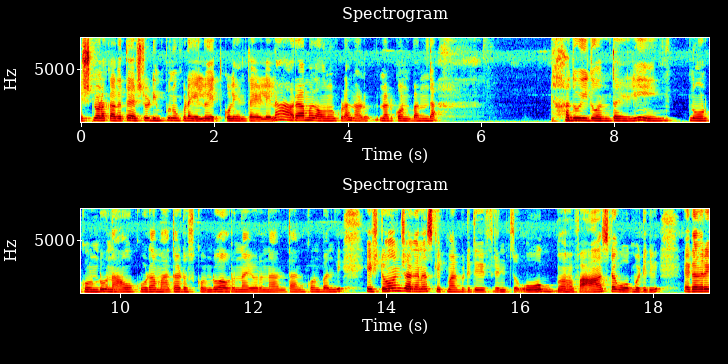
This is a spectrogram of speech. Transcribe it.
ಎಷ್ಟು ನೋಡೋಕ್ಕಾಗುತ್ತೆ ಅಷ್ಟು ಡಿಂಪುನೂ ಕೂಡ ಎಲ್ಲೂ ಎತ್ಕೊಳ್ಳಿ ಅಂತ ಹೇಳಿಲ್ಲ ಆರಾಮಾಗಿ ಅವನು ಕೂಡ ನಡು, ನಡ್ಕೊಂಡು ಬಂದ. ಅದು ಇದು ಅಂತ ಹೇಳಿ ನೋಡಿಕೊಂಡು ನಾವು ಕೂಡ ಮಾತಾಡಿಸ್ಕೊಂಡು ಅವ್ರನ್ನ ಇವ್ರನ್ನ ಅಂತ ಅಂದ್ಕೊಂಡು ಬಂದ್ವಿ. ಎಷ್ಟೊಂದು ಜಾಗನ ಸ್ಕಿಪ್ ಮಾಡಿಬಿಟ್ಟಿದ್ದೀವಿ ಫ್ರೆಂಡ್ಸ್ ಹೋಗಿ ಫಾಸ್ಟಾಗಿ ಹೋಗ್ಬಿಟ್ಟಿದ್ವಿ. ಯಾಕಂದರೆ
